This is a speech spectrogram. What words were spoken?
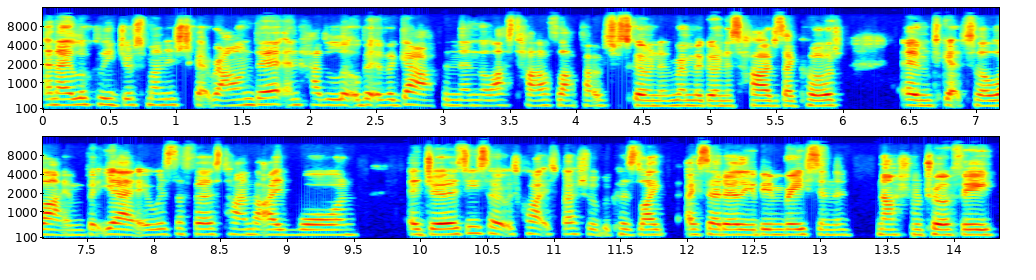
and I luckily just managed to get round it and had a little bit of a gap. And then the last half lap, I was just going. I remember going as hard as I could um, to get to the line. But yeah, it was the first time that I'd worn a jersey, so it was quite special because, like I said earlier, been racing the national trophy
